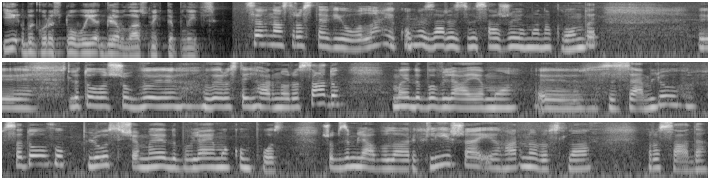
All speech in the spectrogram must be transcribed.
і використовує для власних теплиць. Це в нас росте віола, яку ми зараз висаджуємо на клумби. Е, Для того, щоб виростити гарну розсаду, ми додаємо е, землю садову, плюс ще ми додаємо компост, щоб земля була рихліша і гарно росла розсада.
